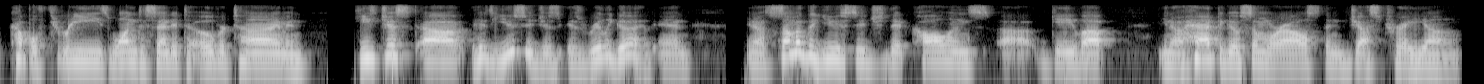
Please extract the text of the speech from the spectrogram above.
a couple threes, one to send it to overtime, and he's just uh, his usage is is really good. And you know, some of the usage that Collins uh, gave up, you know, had to go somewhere else than just Trae Young.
